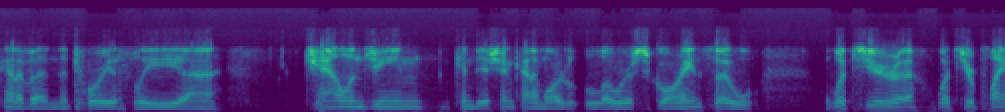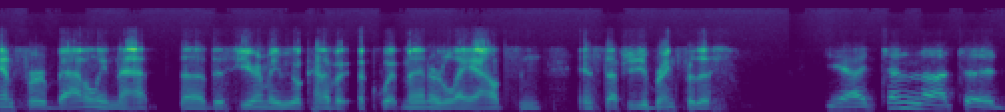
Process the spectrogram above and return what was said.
kind of a notoriously uh, challenging condition, kind of more lower scoring. So, what's your uh, what's your plan for battling that uh, this year? Maybe what kind of equipment or layouts and, and stuff did you bring for this? Yeah, I tend not to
